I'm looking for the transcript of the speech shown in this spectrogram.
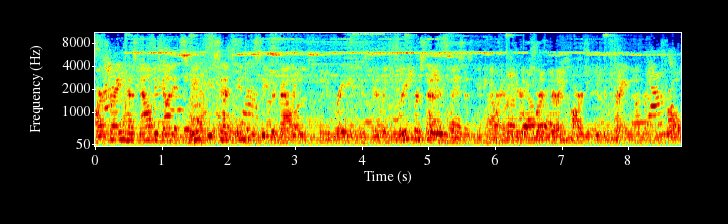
Our train has now begun its steep descent into the Secret Valley. The gradient is nearly 3% in places, meaning our engineer will work very hard to keep the train under control.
